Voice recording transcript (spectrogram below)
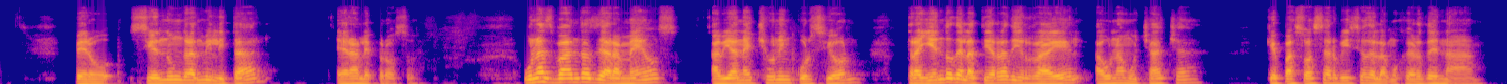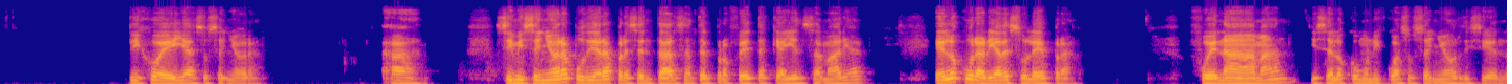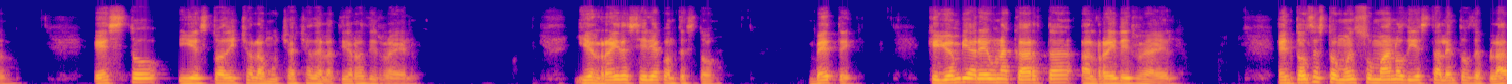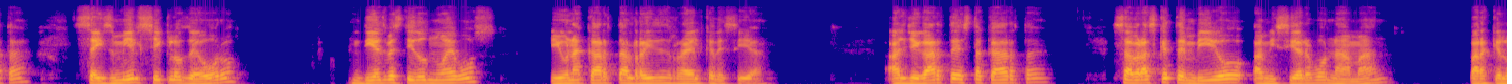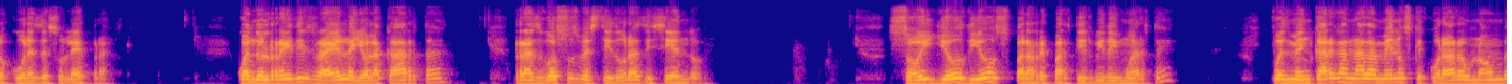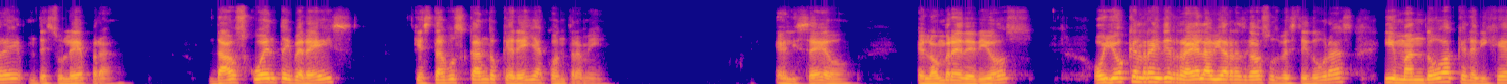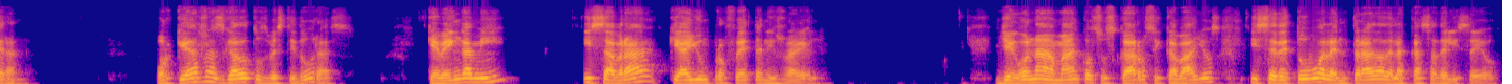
pero siendo un gran militar, era leproso. Unas bandas de arameos habían hecho una incursión trayendo de la tierra de Israel a una muchacha que pasó a servicio de la mujer de Naam. Dijo ella a su señora, ah, si mi señora pudiera presentarse ante el profeta que hay en Samaria, él lo curaría de su lepra. Fue Naaman y se lo comunicó a su señor diciendo, esto y esto ha dicho la muchacha de la tierra de Israel. Y el rey de Siria contestó, vete, que yo enviaré una carta al rey de Israel. Entonces tomó en su mano diez talentos de plata, seis mil ciclos de oro, diez vestidos nuevos y una carta al rey de Israel que decía, al llegarte esta carta, sabrás que te envío a mi siervo Naamán para que lo cures de su lepra. Cuando el rey de Israel leyó la carta, rasgó sus vestiduras diciendo, ¿soy yo Dios para repartir vida y muerte? Pues me encarga nada menos que curar a un hombre de su lepra. Daos cuenta y veréis que está buscando querella contra mí. Eliseo, el hombre de Dios, oyó que el rey de Israel había rasgado sus vestiduras y mandó a que le dijeran, ¿por qué has rasgado tus vestiduras? Que venga a mí y sabrá que hay un profeta en Israel. Llegó Naamán con sus carros y caballos y se detuvo a la entrada de la casa de Eliseo.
